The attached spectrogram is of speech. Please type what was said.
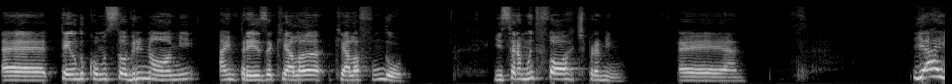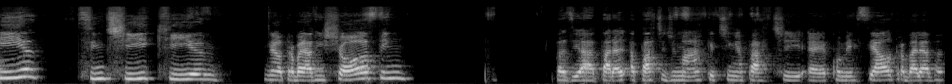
é, tendo como sobrenome a empresa que ela, que ela fundou. Isso era muito forte para mim. É... E aí senti que né, eu trabalhava em shopping, fazia a, parte de marketing, a parte é, comercial, trabalhava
